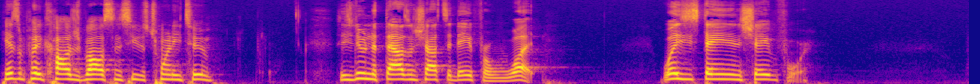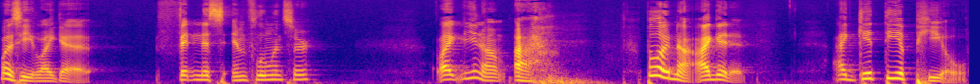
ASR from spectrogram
he hasn't played college ball since he was 22. So He's doing a thousand shots a day for what? What is he staying in shape for? What is he like a fitness influencer? Like you know. Uh, but look, no, I get it. I get the appeal.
